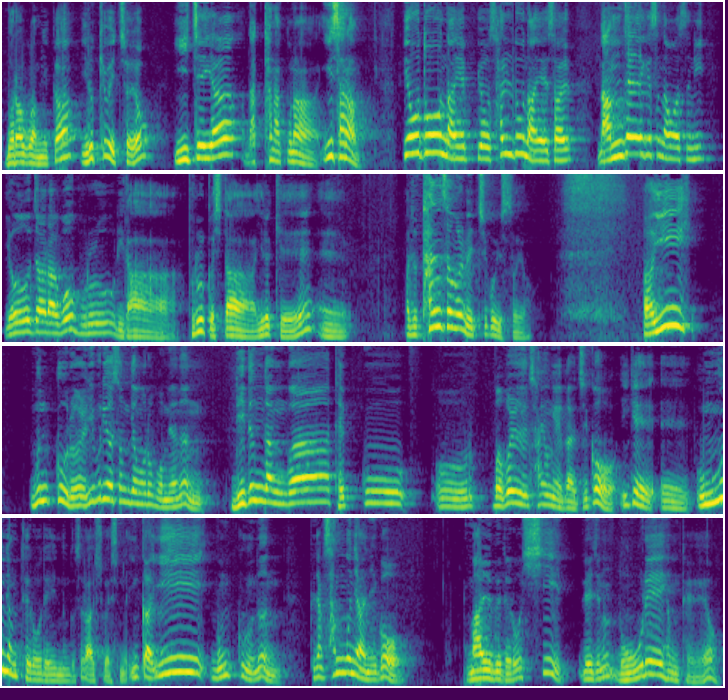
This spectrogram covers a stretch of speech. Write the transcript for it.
뭐라고 합니까? 이렇게 외쳐요. 이제야 나타났구나. 이 사람. 뼈도 나의 뼈, 살도 나의 살, 남자에게서 나왔으니 여자라고 부르리라. 부를 것이다. 이렇게 예, 아주 탄성을 외치고 있어요. 아, 이 문구를 이브리어 성경으로 보면은 리듬감과 대꾸법을 사용해 가지고 이게 운문 형태로 되어 있는 것을 알 수가 있습니다. 그러니까 이 문구는 그냥 산문이 아니고 말 그대로 시 내지는 노래 형태예요.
